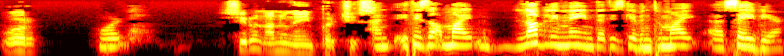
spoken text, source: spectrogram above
Or, or Sirun anun in. And it is my lovely name that is given to my uh, Savior.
